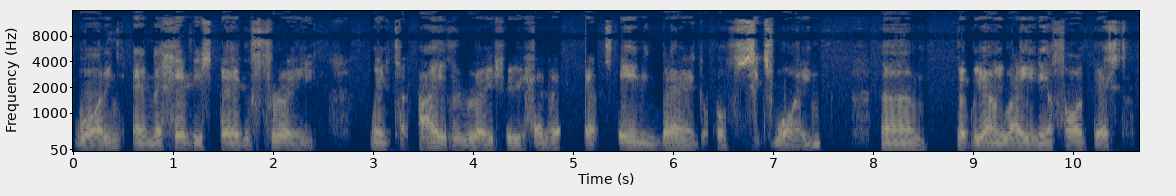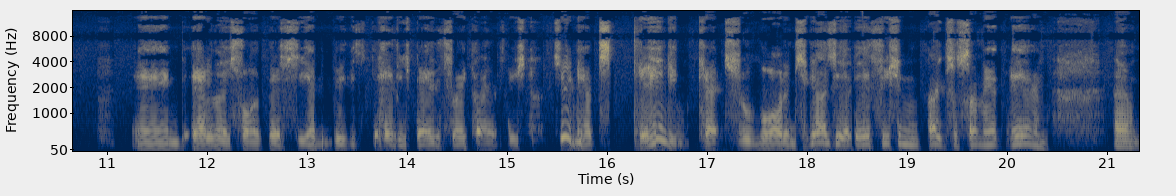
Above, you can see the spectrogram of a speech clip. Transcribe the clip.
whiting and the heaviest bag of three went to Ava Reed, who had an outstanding bag of six whiting, um, but we only weigh in our five best. And out of those five best, he had the biggest, the heaviest bag of three fish. She had an outstanding catch of whiting. She goes out there fishing, takes her son out there and um,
